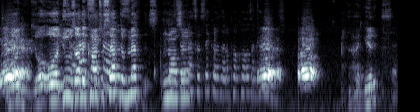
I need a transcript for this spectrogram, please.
Yeah. Or, or, or use other contraceptive sickos. methods. You know what I'm Still saying? got some sickos that'll poke holes in Yeah. condoms. Uh, I get it. Sick.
